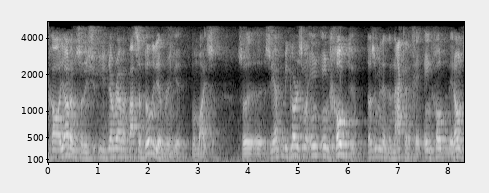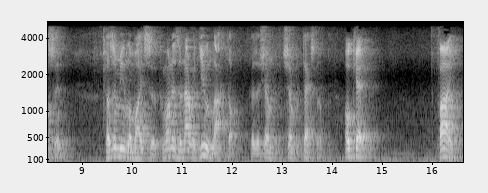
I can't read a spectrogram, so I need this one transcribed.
takal yadam, so should, you never have a possibility of bringing it lamaisa. So, uh, so you have to be guarded. Ain't ain't chotim doesn't mean that they're not going to ain't chotim. They don't sin. Doesn't mean lamaisa. Come on, is they're not regilim lachto because Hashem Hashem protects them. Okay, fine.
